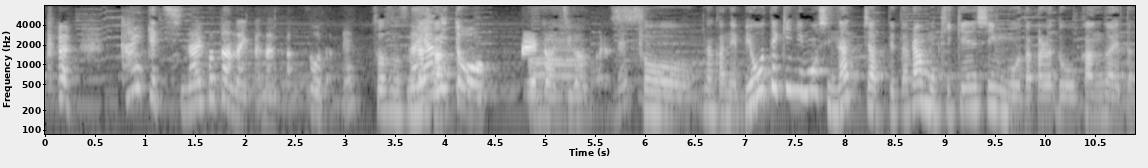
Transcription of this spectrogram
か 解決しないことはないか。なんかそうだね。そうそうそう。悩みとあれとは違うからねそう。なんかね病的にもしなっちゃってたらもう危険信号だからどう考えたっ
